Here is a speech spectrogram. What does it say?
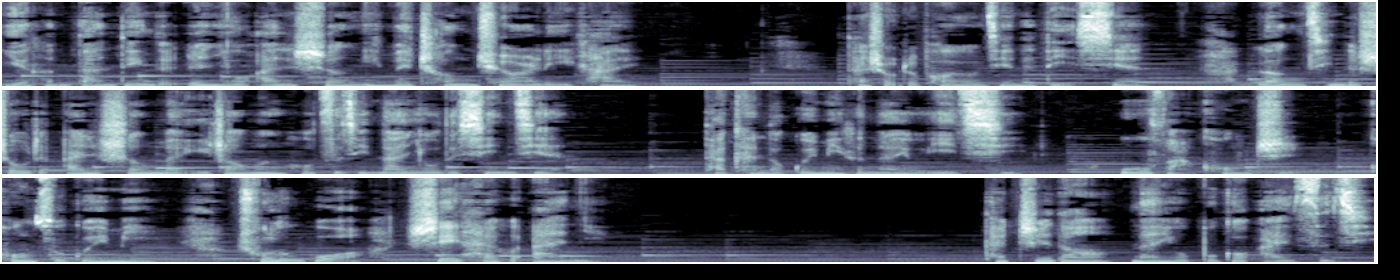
也很淡定的任由安生因为成全而离开。她守着朋友间的底线，冷静的收着安生每一张问候自己男友的信件。她看到闺蜜和男友一起，无法控制，控诉闺蜜：“除了我，谁还会爱你？”她知道男友不够爱自己，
